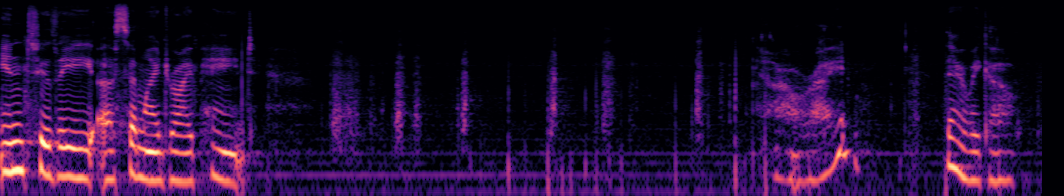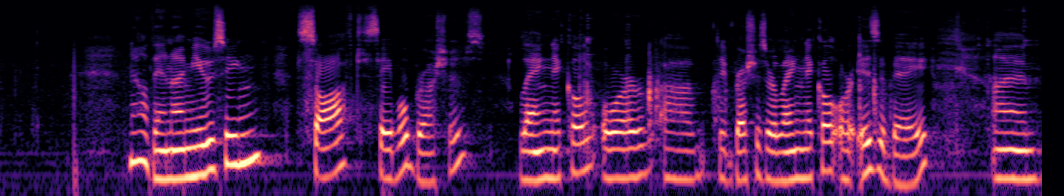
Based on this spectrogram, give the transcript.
into the uh, semi-dry paint. All right, there we go. Now then, I'm using soft sable brushes, Langnickel or um, the brushes are Langnickel or Isabey. Um,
